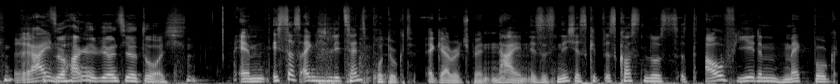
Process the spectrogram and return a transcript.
rein. So hangeln wir uns hier durch. Ähm, ist das eigentlich ein Lizenzprodukt, äh, GarageBand? Nein, ist es nicht. Es gibt es kostenlos auf jedem MacBook.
